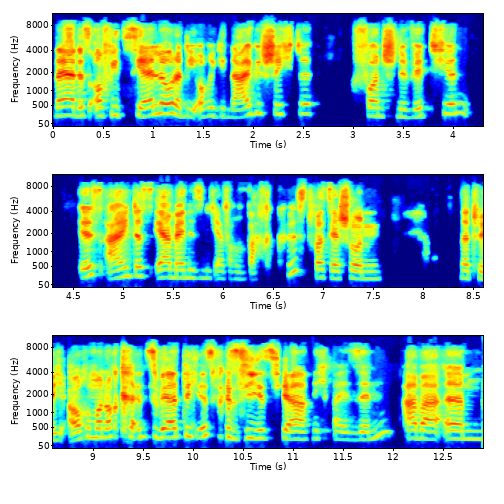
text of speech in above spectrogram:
naja, das offizielle oder die Originalgeschichte von Schneewittchen ist eigentlich, dass er am Ende sie nicht einfach wach küsst, was ja schon natürlich auch immer noch grenzwertig ist, weil sie ist ja nicht bei Sinn. Aber, ähm,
